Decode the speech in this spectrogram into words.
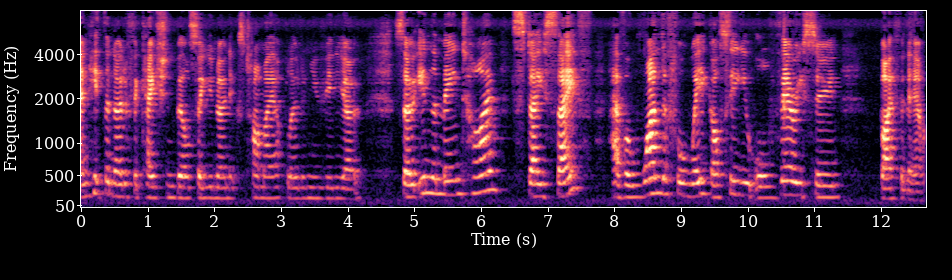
and hit the notification bell so you know next time I upload a new video. So in the meantime, stay safe. Have a wonderful week. I'll see you all very soon. Bye for now.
